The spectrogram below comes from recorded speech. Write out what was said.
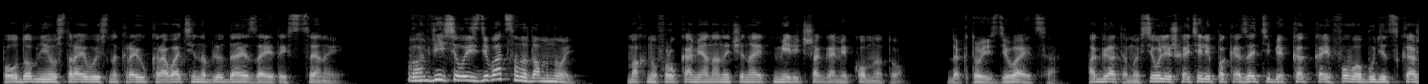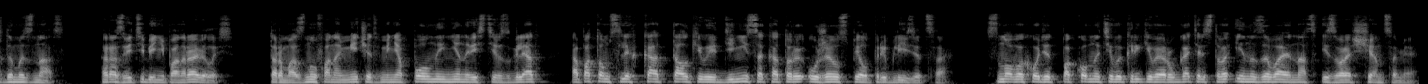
Поудобнее устраиваюсь на краю кровати, наблюдая за этой сценой. «Вам весело издеваться надо мной?» Махнув руками, она начинает мерить шагами комнату. «Да кто издевается? Агата, мы всего лишь хотели показать тебе, как кайфово будет с каждым из нас. Разве тебе не понравилось?» Тормознув, она мечет в меня полный ненависти взгляд, а потом слегка отталкивает Дениса, который уже успел приблизиться снова ходит по комнате, выкрикивая ругательства и называя нас извращенцами.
